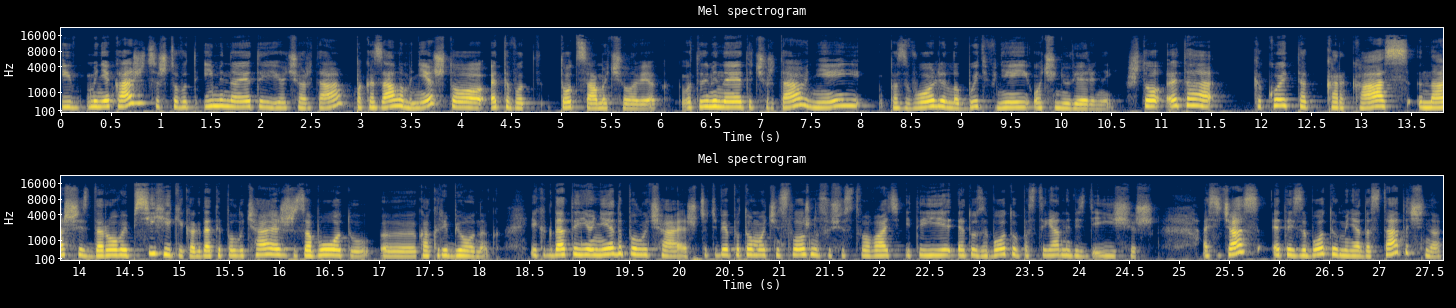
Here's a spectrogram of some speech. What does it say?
И мне кажется, что вот именно эта ее черта показала мне, что это вот тот самый человек. Вот именно эта черта в ней позволила быть в ней очень уверенной. Что это какой-то каркас нашей здоровой психики, когда ты получаешь заботу э, как ребенок, и когда ты ее недополучаешь, что тебе потом очень сложно существовать, и ты эту заботу постоянно везде ищешь. А сейчас этой заботы у меня достаточно,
